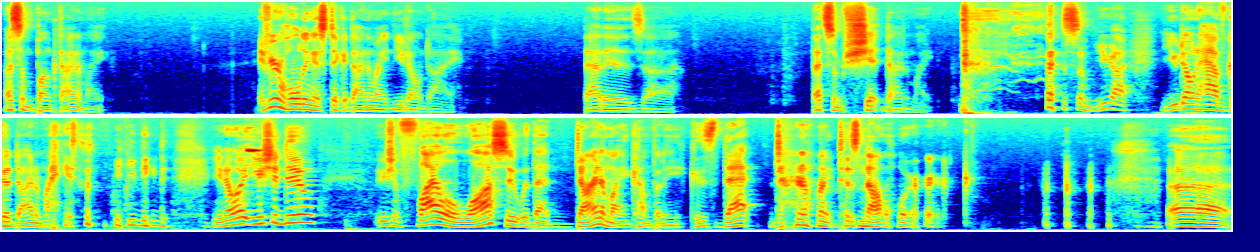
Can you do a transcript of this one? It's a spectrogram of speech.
That's some bunk dynamite. If you're holding a stick of dynamite and you don't die, that is, uh, that's some shit dynamite. Some you got you don't have good dynamite. you need to, you know what you should do? You should file a lawsuit with that dynamite company because that dynamite does not work. uh,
